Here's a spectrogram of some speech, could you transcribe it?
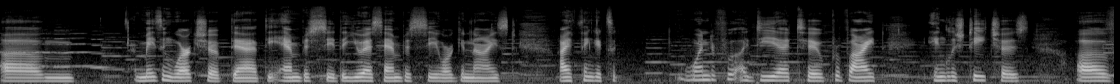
um, amazing workshop that the embassy, the U.S. Embassy organized. I think it's a wonderful idea to provide English teachers of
